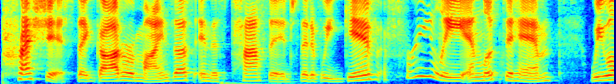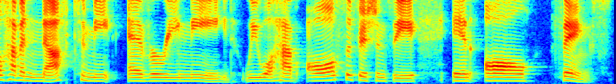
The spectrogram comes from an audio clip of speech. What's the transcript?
precious that God reminds us in this passage that if we give freely and look to Him, we will have enough to meet every need. We will have all sufficiency in all things.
